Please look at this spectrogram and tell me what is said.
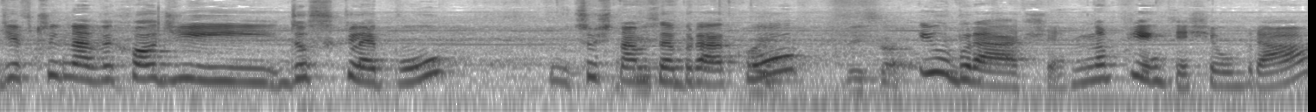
Dziewczyna wychodzi do sklepu, coś tam zabrakło i ubrała się. No pięknie się ubrała.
